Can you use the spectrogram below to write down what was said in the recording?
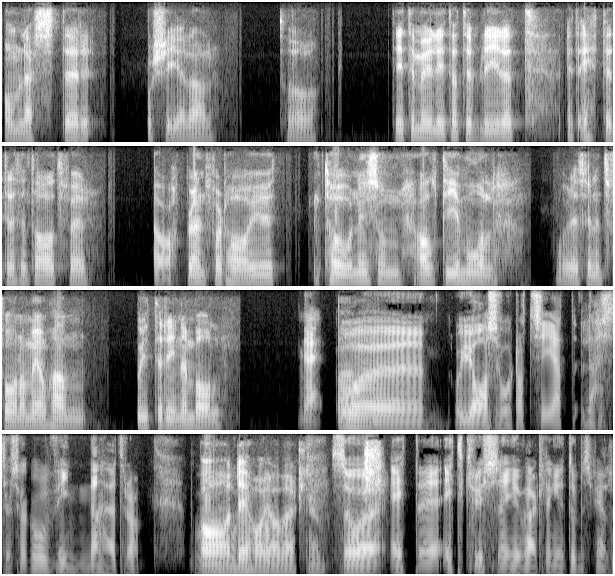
om Leicester forcerar så det är inte möjligt att det blir ett 1-1 resultat för ja, Brentford har ju Tony som alltid gör mål. Och det skulle inte förvåna mig om han skjuter in en boll. Nej, och mm. Och jag har svårt att se att Leicester ska gå och vinna här tror jag. På, ja, på det har jag verkligen. Så ett, ett kryss är ju verkligen inget dumt spel.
